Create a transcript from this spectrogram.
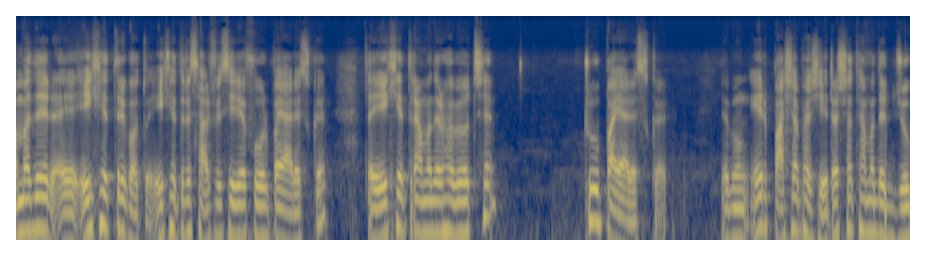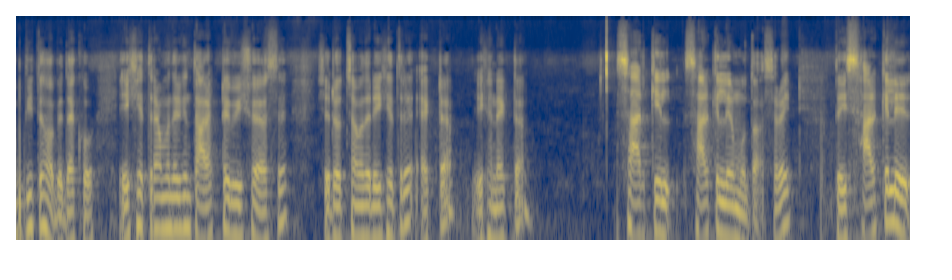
আমাদের এই ক্ষেত্রে কত? এই ক্ষেত্রে surface area four pi r square তাই এই ক্ষেত্রে আমাদের হবে হচ্ছে টু পাই আর স্কোয়ার এবং এর পাশাপাশি এটার সাথে আমাদের যোগ দিতে হবে। দেখো এই ক্ষেত্রে আমাদের কিন্তু আরেকটা বিষয় আছে, সেটা হচ্ছে আমাদের এই ক্ষেত্রে একটা, এখানে একটা সার্কেল সার্কেলের মতো আছে রাইট তো এই সার্কেলের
